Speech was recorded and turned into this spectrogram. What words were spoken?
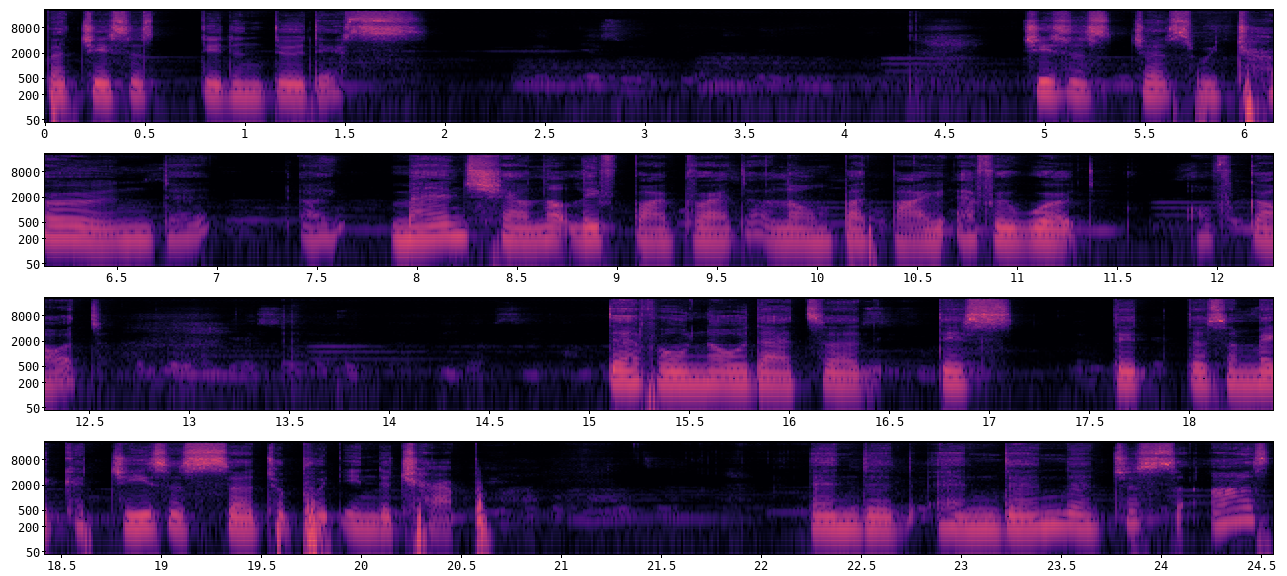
But Jesus didn't do this. Jesus just returned that uh, man shall not live by bread alone, but by every word of God. Devil know that uh, this, doesn't make Jesus uh, to put in the trap, and uh, and then uh, just ask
